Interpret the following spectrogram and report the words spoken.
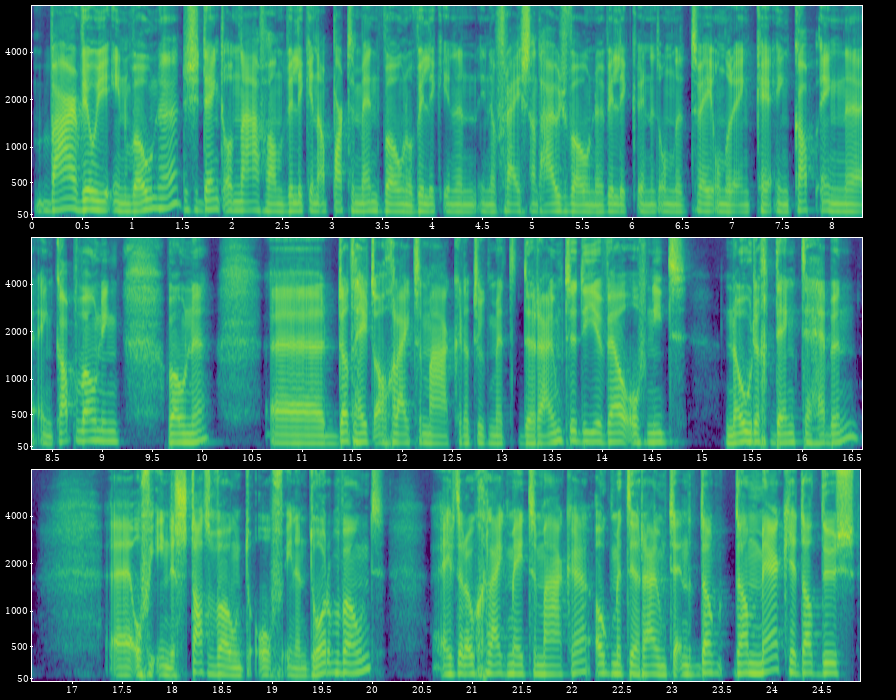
waar wil je in wonen. Dus je denkt al na van wil ik in een appartement wonen of wil ik in een, in een vrijstaand huis wonen? Wil ik in het onder twee onder een, een, kap, een, eh, een kapwoning wonen? Eh, dat heeft al gelijk te maken natuurlijk met de ruimte die je wel of niet nodig denkt te hebben. Eh, of je in de stad woont of in een dorp woont. Heeft er ook gelijk mee te maken. Ook met de ruimte. En dan, dan merk je dat dus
